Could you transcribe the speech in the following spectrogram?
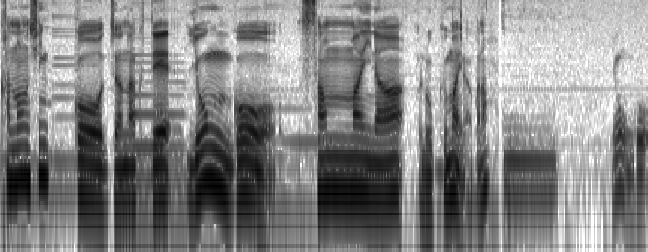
カノン進行じゃなくて453マイナー6マイナーかな。45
